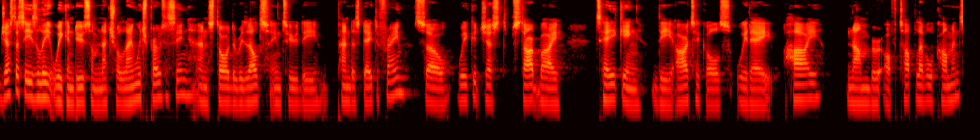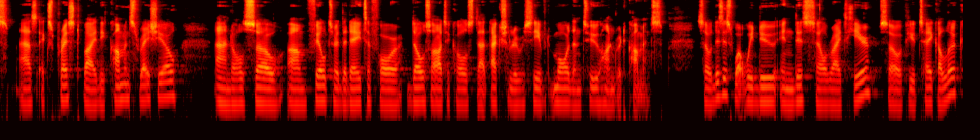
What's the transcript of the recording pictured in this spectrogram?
Just as easily, we can do some natural language processing and store the results into the pandas data frame. So we could just start by taking the articles with a high number of top level comments as expressed by the comments ratio and also um, filter the data for those articles that actually received more than 200 comments. So this is what we do in this cell right here. So if you take a look,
